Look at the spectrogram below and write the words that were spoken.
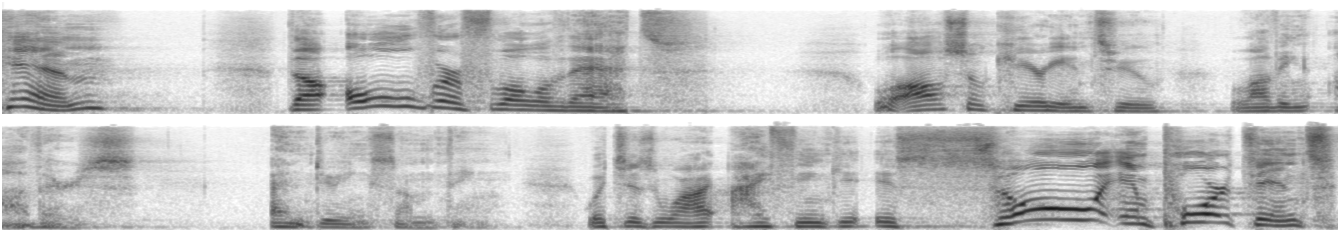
Him, the overflow of that will also carry into loving others and doing something which is why I think it is so important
